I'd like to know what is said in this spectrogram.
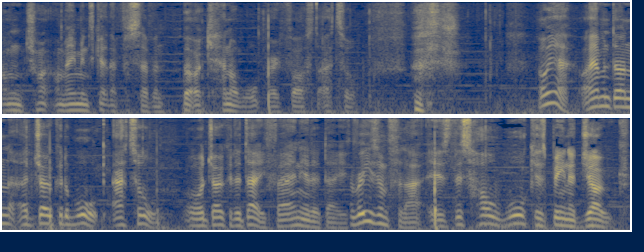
I'm trying. I'm aiming to get there for seven, but I cannot walk very fast at all. oh yeah, I haven't done a joke of the walk at all, or a joke of the day for any of the days. The reason for that is this whole walk has been a joke.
